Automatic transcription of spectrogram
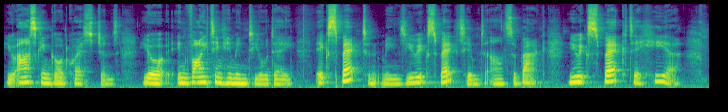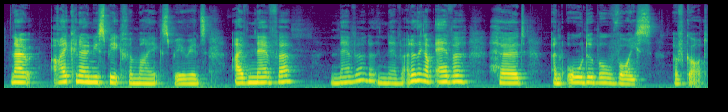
You're asking God questions. You're inviting Him into your day. Expectant means you expect Him to answer back. You expect to hear. Now, I can only speak from my experience. I've never, never, I don't think never, I don't think I've ever heard an audible voice of God.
